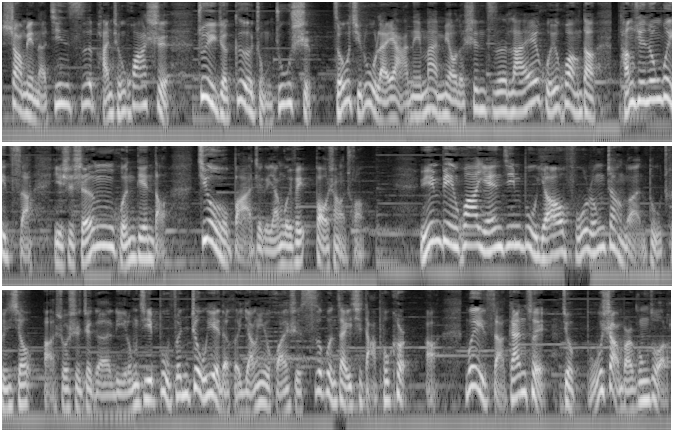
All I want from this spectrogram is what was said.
上面呢金丝盘成花饰，缀着各种珠饰，走起路来呀，那曼妙的身姿来回晃荡。唐玄宗为此啊也是神魂颠倒，就把这个杨贵妃抱上了床。云鬓花颜金步摇，芙蓉帐暖度春宵啊！说是这个李隆基不分昼夜的和杨玉环是厮混在一起打扑克啊，为此啊，干脆就不上班工作了。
